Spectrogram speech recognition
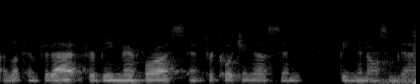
I love him for that, for being there for us, and for coaching us and being an awesome dad.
